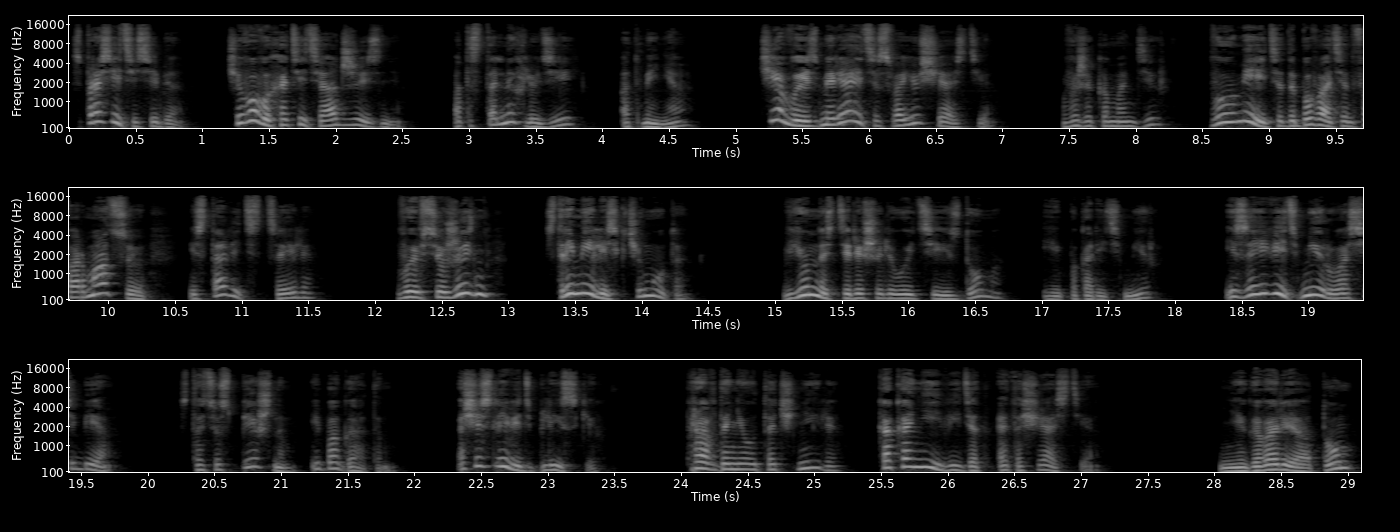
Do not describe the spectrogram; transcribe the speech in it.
Спросите себя, чего вы хотите от жизни? От остальных людей? От меня? Чем вы измеряете свое счастье? Вы же командир. Вы умеете добывать информацию и ставить цели. Вы всю жизнь стремились к чему-то. В юности решили уйти из дома и покорить мир. И заявить миру о себе. Стать успешным и богатым. Осчастливить близких. Правда, не уточнили, как они видят это счастье. Не говори о том,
